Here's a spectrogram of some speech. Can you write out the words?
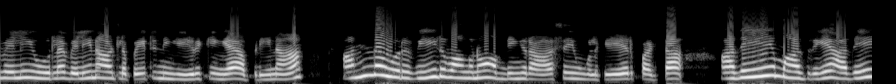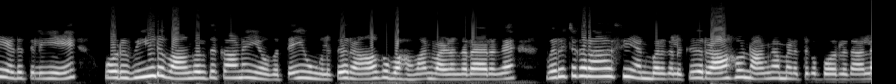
வெளியூர்ல வெளிநாட்டுல போயிட்டு நீங்க இருக்கீங்க அப்படின்னா அந்த ஒரு வீடு வாங்கணும் அப்படிங்கிற ஆசை உங்களுக்கு ஏற்பட்டா அதே மாதிரியே அதே இடத்துலயே ஒரு வீடு வாங்குறதுக்கான யோகத்தை உங்களுக்கு ராகு பகவான் வழங்குறாருங்க. விருச்சிக ராசி அன்பர்களுக்கு ராகு நான்காம் இடத்துக்கு போறதால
